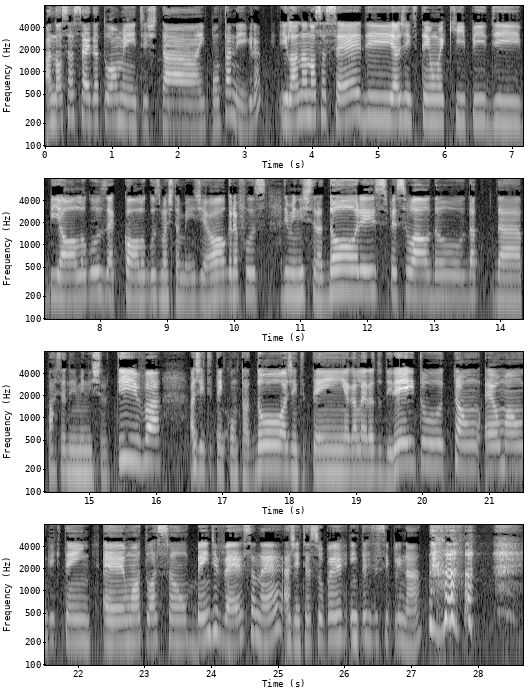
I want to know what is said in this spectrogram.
A nossa sede atualmente está em Ponta Negra. E lá na nossa sede a gente tem uma equipe de biólogos, ecólogos, mas também geógrafos, administradores, pessoal do, da, da parte administrativa, a gente tem contador, a gente tem a galera do direito. Então é uma ONG que tem é, uma atuação bem diversa, né? A gente é super interdisciplinar.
